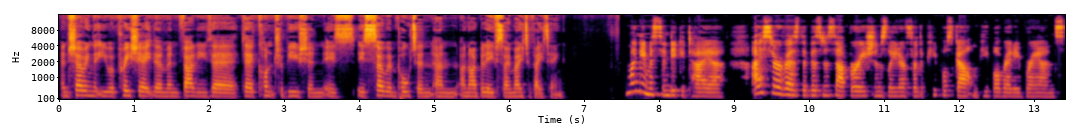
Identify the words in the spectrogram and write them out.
and showing that you appreciate them and value their their contribution is is so important and and I believe so motivating. My name is Cindy Kataya. I serve as the business operations leader for the People Scout and People Ready brands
